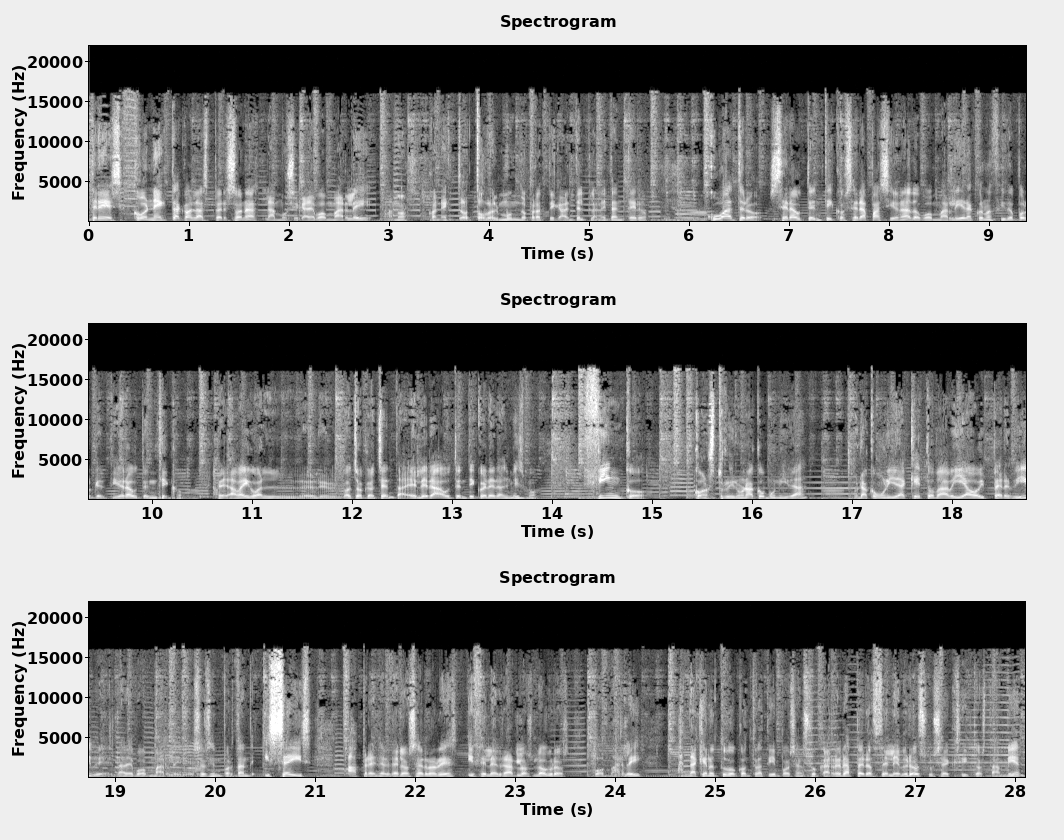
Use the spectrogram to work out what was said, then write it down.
Tres, conecta con las personas. La música de Bob Marley, vamos, conectó todo el mundo, prácticamente el planeta entero. Cuatro, ser auténtico, ser apasionado. Bob Marley era conocido porque el tío era auténtico. Me daba igual 8 que 80. Él era auténtico, él era el mismo. Cinco, construir una comunidad. Una comunidad que todavía hoy pervive, la de Bob Marley. Eso es importante. Y seis, aprender de los errores y celebrar los logros. Bob Marley, anda que no tuvo contratiempos en su carrera, pero celebró sus éxitos también.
